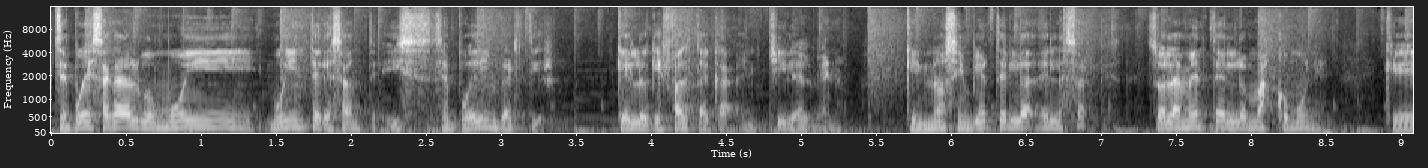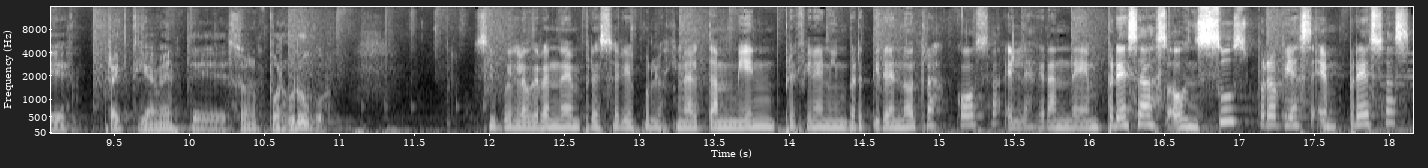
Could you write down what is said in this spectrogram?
se puede sacar algo muy, muy interesante y se puede invertir. Que es lo que falta acá, en Chile al menos. Que no se invierte en las artes, solamente en los más comunes, que prácticamente son por grupos. Sí, pues los grandes empresarios por lo general también prefieren invertir en otras cosas, en las grandes empresas o en sus propias empresas,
